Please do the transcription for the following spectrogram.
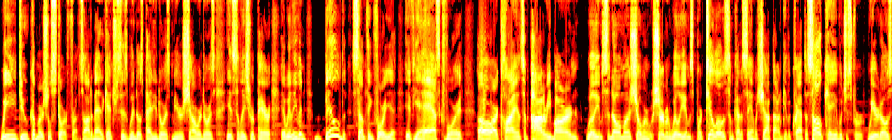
We do commercial storefronts, automatic entrances, windows, patio doors, mirrors, shower doors, installation repair, and we'll even build something for you if you ask for it. Oh, our clients are Pottery Barn, Williams Sonoma, Sherman, Sherman Williams, Portillo's, some kind of sandwich shop. I don't give a crap. The Salt Cave, which is for weirdos,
